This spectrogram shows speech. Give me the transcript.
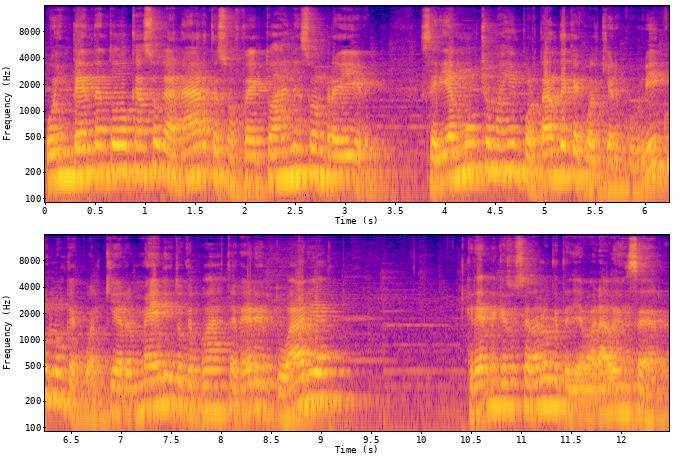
O intenta en todo caso ganarte su afecto, hazle sonreír. Sería mucho más importante que cualquier currículum, que cualquier mérito que puedas tener en tu área. Créeme que eso será lo que te llevará a vencer.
